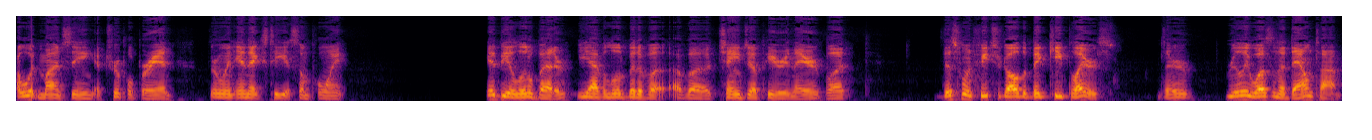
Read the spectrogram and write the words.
I wouldn't mind seeing a triple brand throw in NXT at some point. It'd be a little better. You have a little bit of a of a change up here and there, but this one featured all the big key players. There really wasn't a downtime.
